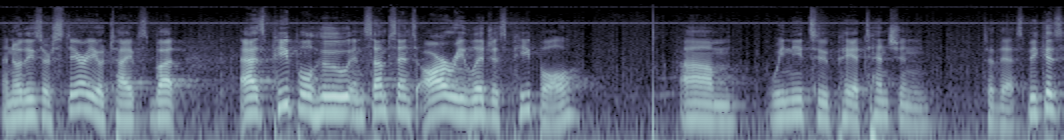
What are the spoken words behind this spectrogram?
I know these are stereotypes, but as people who, in some sense, are religious people, um, we need to pay attention to this. Because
